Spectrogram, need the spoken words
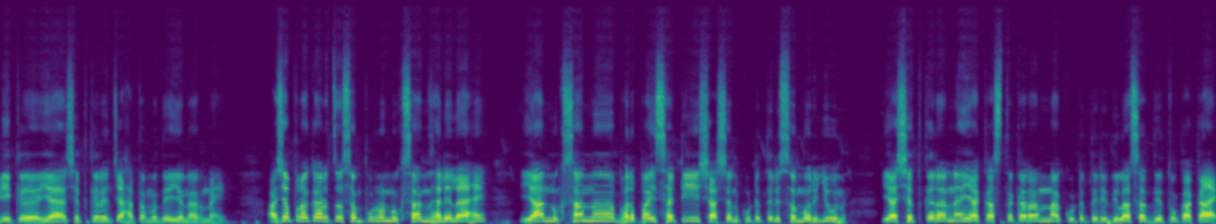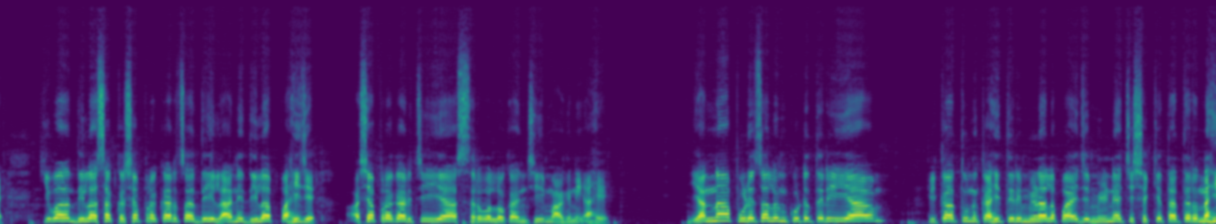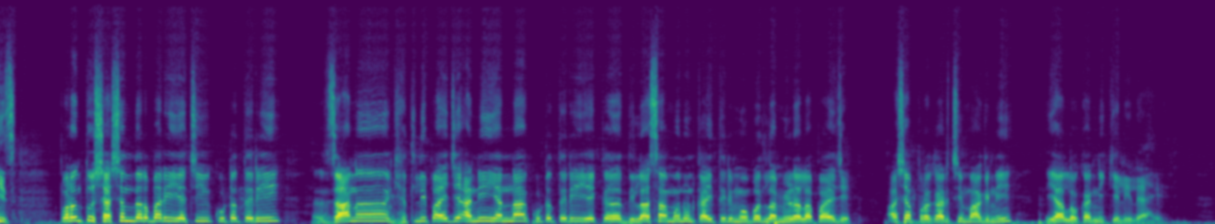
पीक या शेतकऱ्यांच्या हातामध्ये येणार नाही. अशा प्रकारचं संपूर्ण नुकसान झालेलं आहे. या नुकसान भरपाईसाठी शासन कुठेतरी समोर येऊन या शेतकऱ्यांना या कास्तकारांना कुठेतरी दिलासा देतो का काय? किंवा दिलासा कशा प्रकारचा देईल आणि दिला पाहिजे अशा प्रकारची या सर्व लोकांची मागणी आहे. यांना पुढे चालून कुठेतरी या पिकातून काहीतरी मिळालं पाहिजे मिळण्याची शक्यता तर नाहीच. परंतु शासन दरबारी याची कुठंतरी जाण घेतली पाहिजे आणि यांना कुठंतरी एक दिलासा म्हणून काहीतरी मोबदला मिळाला पाहिजे अशा प्रकारची मागणी या लोकांनी केलेली आहे.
